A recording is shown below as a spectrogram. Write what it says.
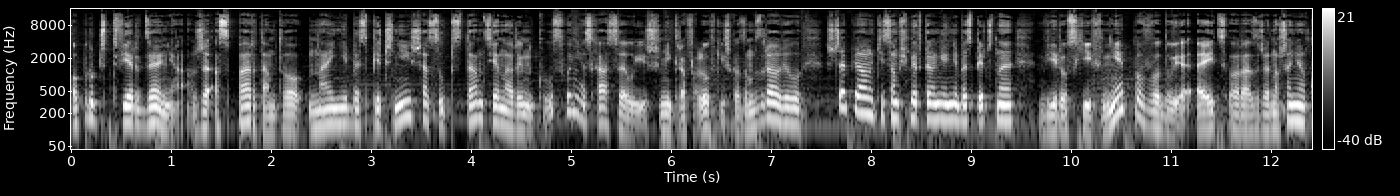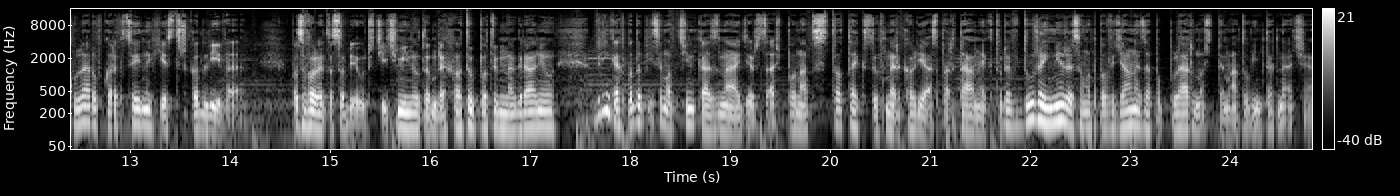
Oprócz twierdzenia, że aspartam to najniebezpieczniejsza substancja na rynku, słynie z haseł, iż mikrofalówki szkodzą zdrowiu, szczepionki są śmiertelnie niebezpieczne, wirus HIV nie powoduje AIDS oraz że noszenie okularów korekcyjnych jest szkodliwe. Pozwolę to sobie uczcić minutą rechotu po tym nagraniu. W linkach pod opisem odcinka znajdziesz zaś ponad 100 tekstów Mercoli Aspartamie, które w dużej mierze są odpowiedzialne za popularność tematu w internecie.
